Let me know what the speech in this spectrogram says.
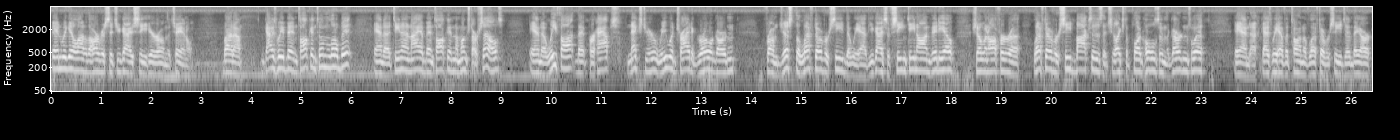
and we get a lot of the harvest that you guys see here on the channel. But, uh, guys, we've been talking to them a little bit, and uh, Tina and I have been talking amongst ourselves, and uh, we thought that perhaps next year we would try to grow a garden from just the leftover seed that we have. You guys have seen Tina on video showing off her uh, leftover seed boxes that she likes to plug holes in the gardens with. And uh, guys, we have a ton of leftover seeds and they are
